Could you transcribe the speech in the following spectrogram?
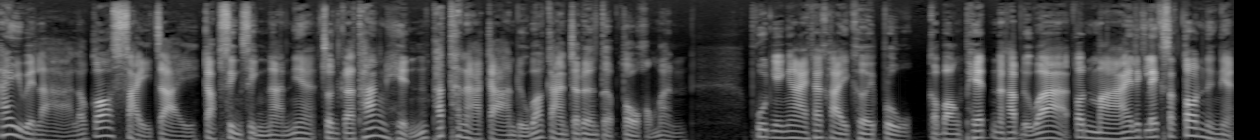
ให้เวลาแล้วก็ใส่ใจกับสิ่งสิ่งนั้นเนี่ยจนกระทั่งเห็นพัฒนาการหรือว่าการเจริญเติบโตของมัน พูดง่าย ๆ ถ้าใครเคยปลูกกระบองเพชรนะครับ หรือว่าต้นไม้เล็ก ๆ สักต้นหนึ่งเนี่ย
